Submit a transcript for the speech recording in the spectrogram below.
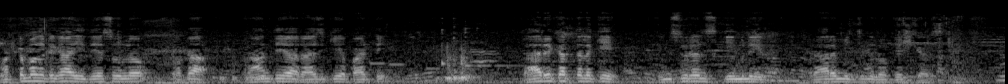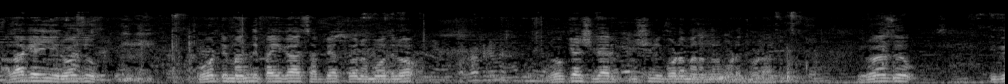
మొట్టమొదటిగా ఈ దేశంలో ఒక ప్రాంతీయ రాజకీయ పార్టీ కార్యకర్తలకి ఇన్సూరెన్స్ స్కీమ్ని ప్రారంభించింది లోకేష్ గారు. అలాగే ఈరోజు కోటి మంది పైగా సభ్యత్వ నమోదులో లోకేష్ గారి కృషిని కూడా మనందరం కూడా చూడాలి. ఈరోజు ఇది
